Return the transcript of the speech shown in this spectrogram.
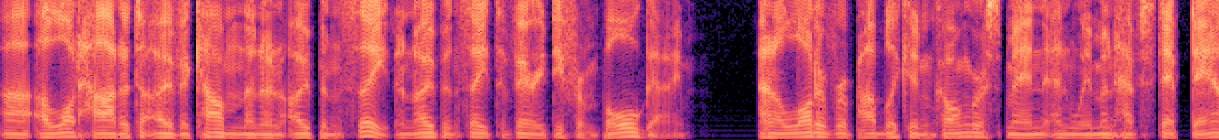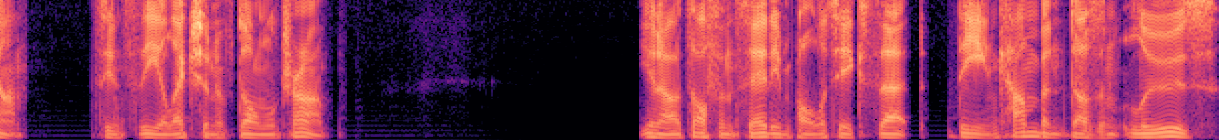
uh, a lot harder to overcome than an open seat. An open seat's a very different ball game, and a lot of Republican congressmen and women have stepped down since the election of Donald Trump. You know, it's often said in politics that the incumbent doesn't lose,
